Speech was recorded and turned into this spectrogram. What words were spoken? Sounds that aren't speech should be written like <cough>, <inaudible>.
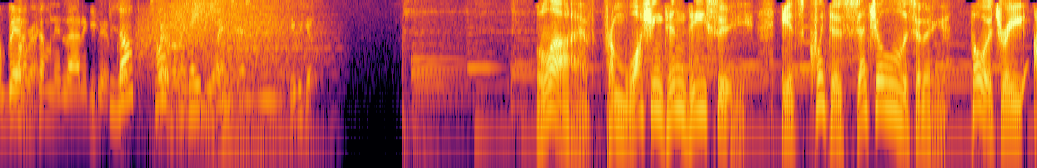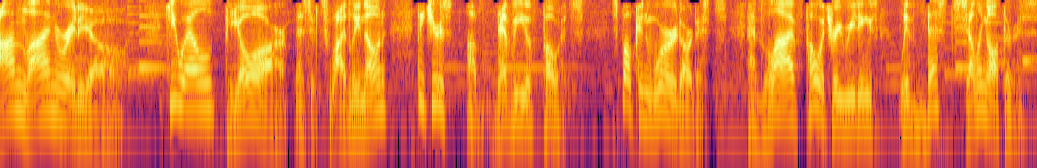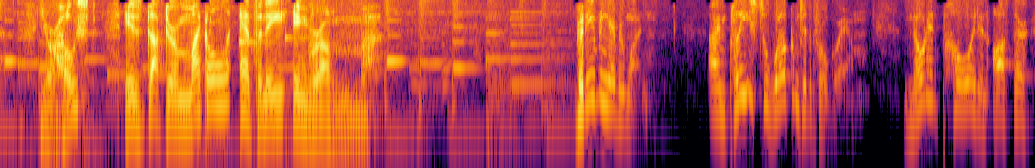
I'm glad All I'm right. coming in loud and clear. Blog Talk All right. Radio. Fantastic. Here we go. Live from Washington, D.C., it's quintessential listening. Poetry Online Radio. QLPOR, as it's widely known, features a bevy of poets, spoken word artists, and live poetry readings with best-selling authors. Your host is Dr. Michael Anthony Ingram. Good evening, everyone. I'm pleased to welcome to the program noted poet and author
